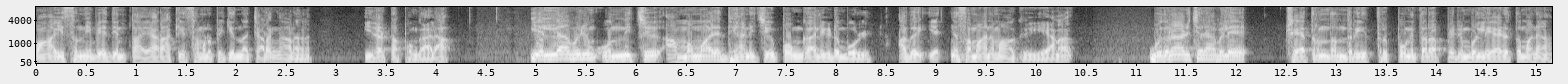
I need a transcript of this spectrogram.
പായസ നിവേദ്യം തയ്യാറാക്കി സമർപ്പിക്കുന്ന ചടങ്ങാണ് ഇരട്ട പൊങ്കാല. എല്ലാവരും ഒന്നിച്ച് അമ്മമാരെ ധ്യാനിച്ച് പൊങ്കാലയിടുമ്പോൾ അത് യജ്ഞസമാനമാകുകയാണ്. ബുധനാഴ്ച രാവിലെ ക്ഷേത്രം തന്ത്രി തൃപ്പൂണിത്തറ പെരുമ്പള്ളിയാഴത്തുമന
